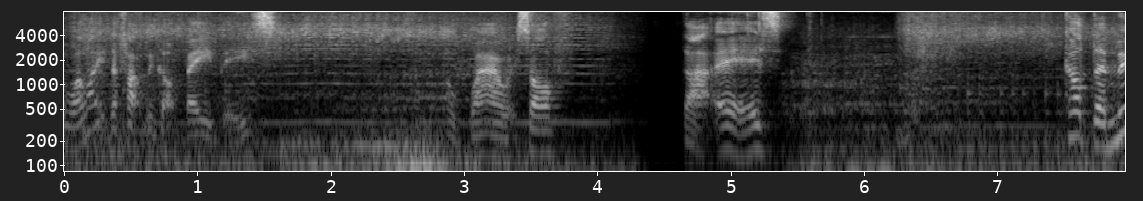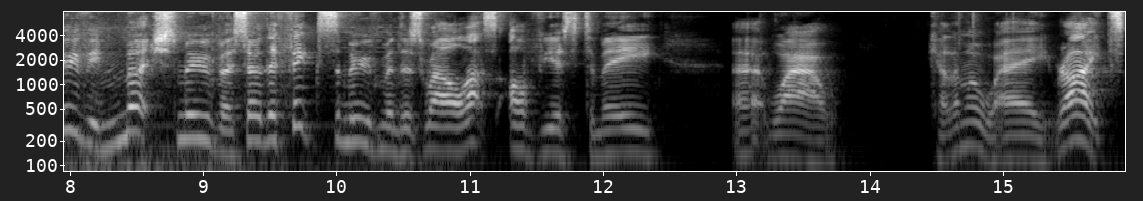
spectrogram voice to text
Oh, I like the fact we got babies. Oh, wow, it's off. That is God, they're moving much smoother. So they fixed the movement as well. That's obvious to me. Uh, wow. Kill them away. Right,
